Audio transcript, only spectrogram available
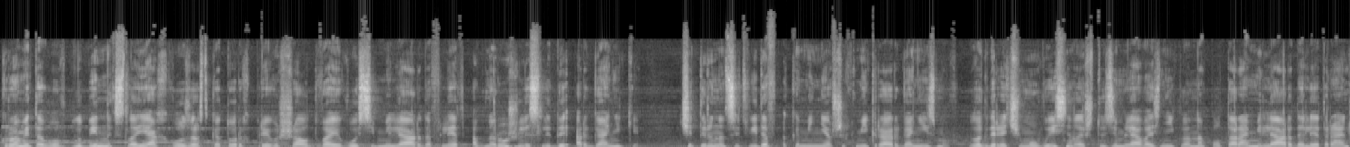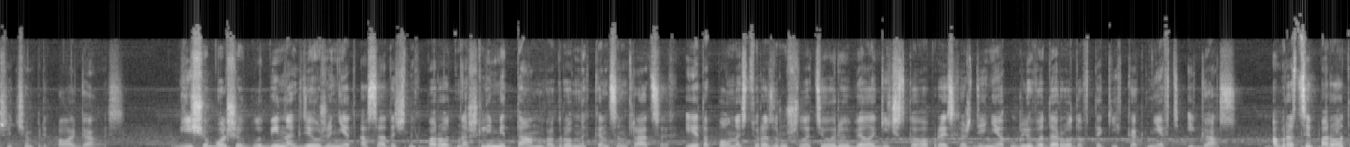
Кроме того, в глубинных слоях, возраст которых превышал 2,8 миллиардов лет, обнаружили следы органики – 14 видов окаменевших микроорганизмов, благодаря чему выяснилось, что Земля возникла на полтора миллиарда лет раньше, чем предполагалось. В еще больших глубинах, где уже нет осадочных пород, нашли метан в огромных концентрациях, и это полностью разрушило теорию биологического происхождения углеводородов, таких как нефть и газ. Образцы пород,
